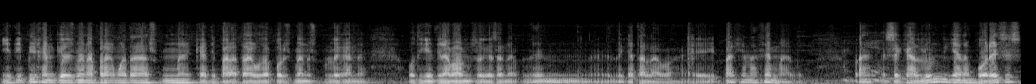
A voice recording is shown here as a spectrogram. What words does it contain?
Γιατί υπήρχαν και ορισμένα πράγματα, ας πούμε, κάτι παρατράγουδα από ορισμένους που λέγανε ότι γιατί να πάμε στο Γιασανέ. Δεν, δεν κατάλαβα. Ε, υπάρχει ένα θέμα εδώ. Ε, σε καλούν για να μπορέσεις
